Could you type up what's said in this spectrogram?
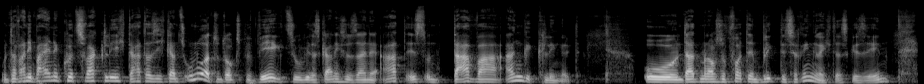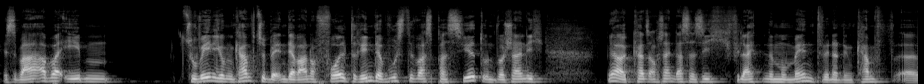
Und da waren die Beine kurz wackelig, da hat er sich ganz unorthodox bewegt, so wie das gar nicht so seine Art ist. Und da war er angeklingelt. Und da hat man auch sofort den Blick des Ringrichters gesehen. Es war aber eben zu wenig, um den Kampf zu beenden. Der war noch voll drin, der wusste, was passiert und wahrscheinlich ja, kann es auch sein, dass er sich vielleicht in einem Moment, wenn er den Kampf äh,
